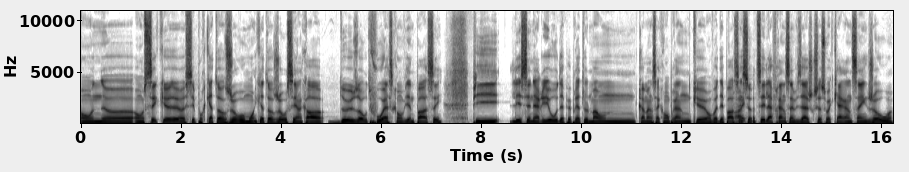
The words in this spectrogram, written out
on a on sait que c'est pour 14 jours au moins. 14 jours, c'est encore deux autres fois ce qu'on vient de passer. Puis les scénarios d'à peu près tout le monde commencent à comprendre qu'on va dépasser Ouais. ça. Tu sais, la France envisage que ce soit 45 jours.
